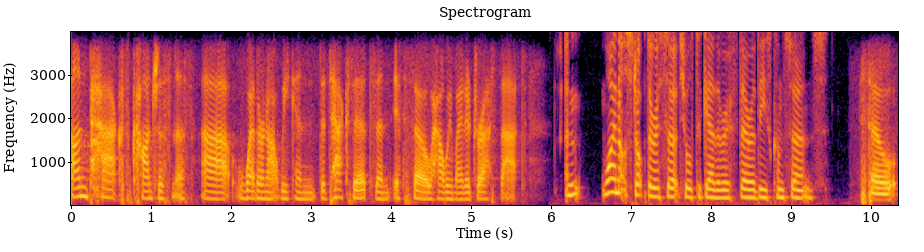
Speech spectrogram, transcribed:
unpacks consciousness, uh, whether or not we can detect it, and if so, how we might address that. And why not stop the research altogether if there are these concerns? So,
